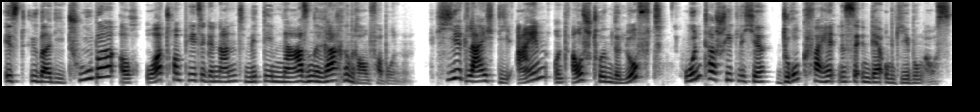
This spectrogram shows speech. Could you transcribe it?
ist über die Tube, auch Ohrtrompete genannt, mit dem Nasenrachenraum verbunden. Hier gleicht die ein- und ausströmende Luft unterschiedliche Druckverhältnisse in der Umgebung aus.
